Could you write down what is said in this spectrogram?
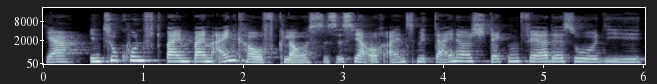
ja, in Zukunft beim, beim Einkauf, Klaus? Das ist ja auch eins mit deiner Steckenpferde, so die,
